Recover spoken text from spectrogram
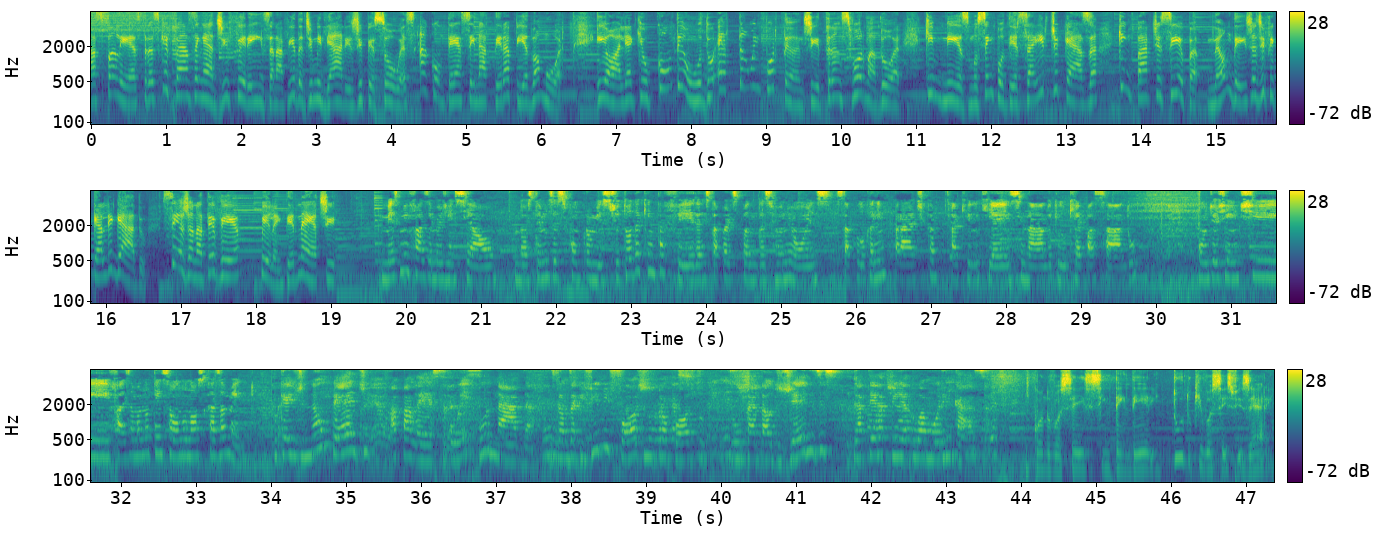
As palestras que fazem a diferença na vida de milhares de pessoas acontecem na Terapia do Amor. E olha que o conteúdo é tão importante e transformador que, mesmo sem poder sair de casa, quem participa não deixa de ficar ligado, seja na TV, pela internet mesmo em fase emergencial, nós temos esse compromisso de toda quinta-feira estar participando das reuniões, estar colocando em prática aquilo que é ensinado, aquilo que é passado, onde a gente faz a manutenção do nosso casamento. Porque a gente não perde a palestra por nada. Estamos aqui firme e forte no propósito do casal de Gênesis da terapia do amor em casa. E quando vocês se entenderem tudo que vocês fizerem,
